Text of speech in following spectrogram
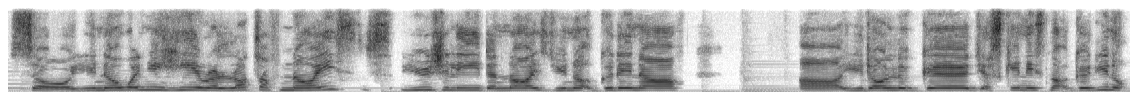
So, you know, when you hear a lot of noise, usually the noise, you're not good enough, uh, you don't look good, your skin is not good. You know,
